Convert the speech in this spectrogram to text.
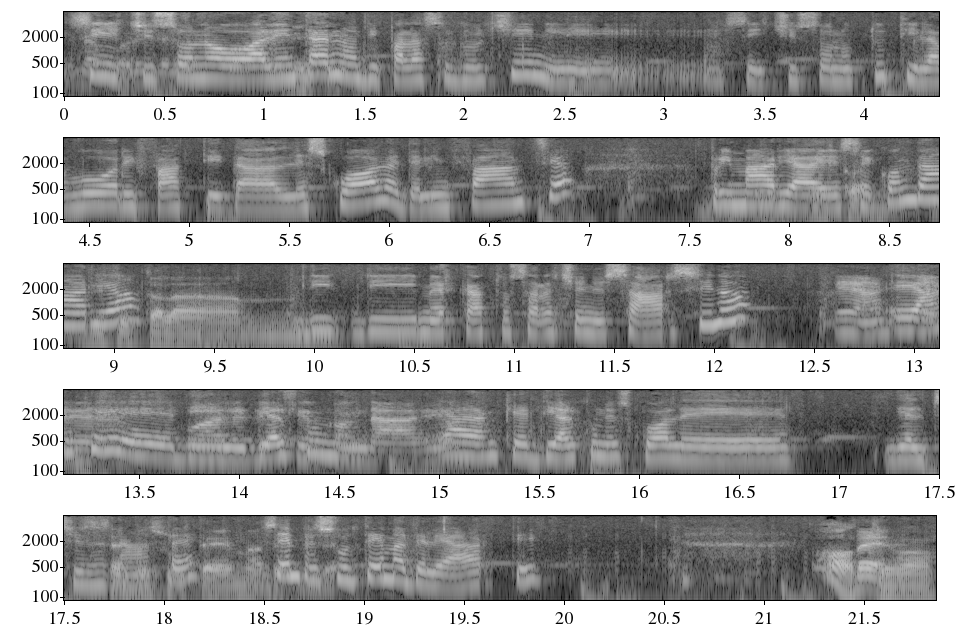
Sì, ci sono scuole. all'interno di Palazzo Dolcini, sì, ci sono tutti i lavori fatti dalle scuole dell'infanzia, primaria di- e secondaria, Di tutta la. di, di Mercato Saraceno e Sarsina E anche, e anche di, di alcune, e anche di alcune scuole del Cesenate, sul tema sempre sul tema delle arti. Ottimo,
